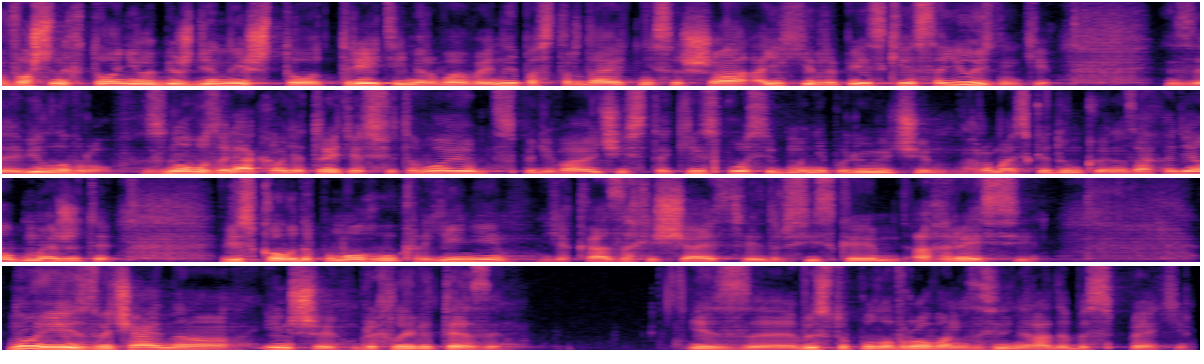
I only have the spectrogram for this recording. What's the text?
В Вашингтоне убеждены, что Третьей мировой войны пострадают не США, а их європейські союзники, заявив Лавров. Знову залякування Третьою світовою, сподіваючись, в такий спосіб, маніпулюючи громадською думкою на Заході, обмежити військову допомогу Україні, яка захищається від російської агресії. Ну і, звичайно, інші брехливі тези из э, выступа Лаврова на заседании Рады безпеки.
